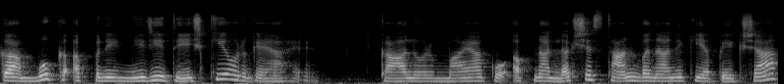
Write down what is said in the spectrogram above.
का मुख अपने निजी देश की ओर गया है। काल और माया को अपना लक्ष्य स्थान बनाने की अपेक्षा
